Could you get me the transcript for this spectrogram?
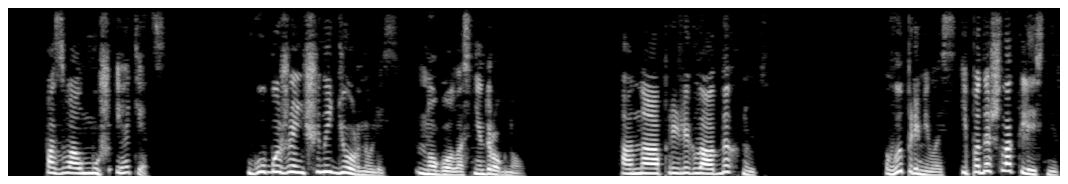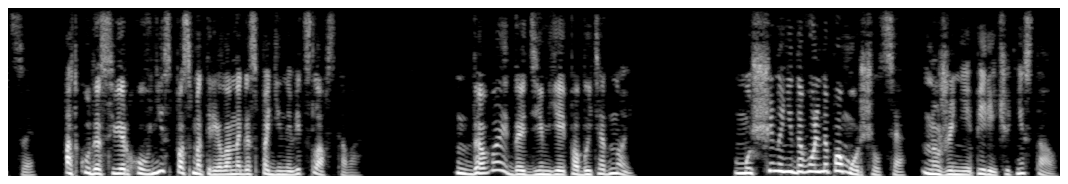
— позвал муж и отец. Губы женщины дернулись, но голос не дрогнул. Она прилегла отдохнуть. Выпрямилась и подошла к лестнице, откуда сверху вниз посмотрела на господина Вицлавского. «Давай дадим ей побыть одной». Мужчина недовольно поморщился, но жене перечить не стал.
